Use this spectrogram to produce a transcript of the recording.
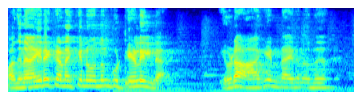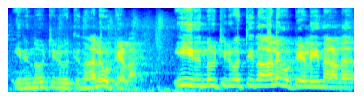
പതിനായിരക്കണക്കിനോ ഒന്നും കുട്ടികളില്ല. ഇവിടെ ആകെ ഉണ്ടായിരുന്നത് ഇരുന്നൂറ്റി ഇരുപത്തിനാല് കുട്ടികളാണ്. ഈ ഇരുന്നൂറ്റി ഇരുപത്തിനാല് കുട്ടികളിൽ നിന്നാണ്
